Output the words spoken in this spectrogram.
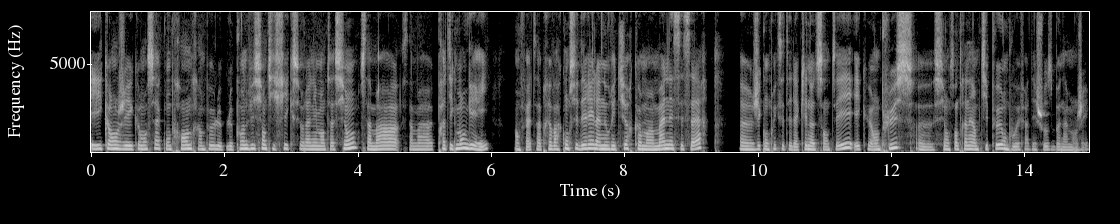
Et quand j'ai commencé à comprendre un peu le, point de vue scientifique sur l'alimentation, ça m'a, ça m'a pratiquement guéri. En fait, après avoir considéré la nourriture comme un mal nécessaire, euh, j'ai compris que c'était la clé de notre santé et qu'en plus, si on s'entraînait un petit peu, on pouvait faire des choses bonnes à manger.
